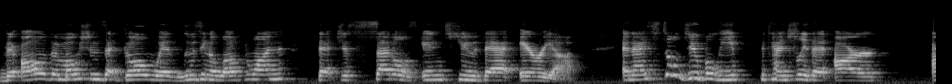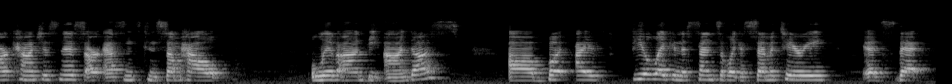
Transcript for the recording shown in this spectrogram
their, all of the emotions that go with losing a loved one that just settles into that area. And I still do believe potentially that our our consciousness, our essence can somehow live on beyond us. Uh, but I feel like, in the sense of like a cemetery, it's that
